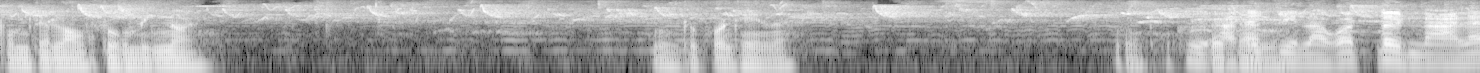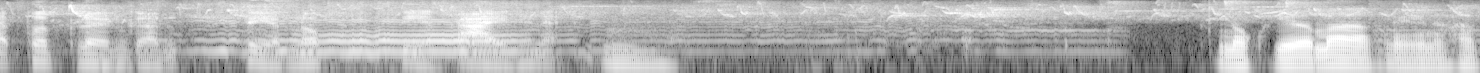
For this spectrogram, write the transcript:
ผมจะลองซูมอีกหน่อยนี่ทุกคนเห็นไหมนี่คือใกอาล้ทิตๆย์นี่ที่เราก็ตื่นนานแล้วเพลิดเพลินกันเสียงนกเสียงไก่นี่แหละอืมนกเยอะมากเลยนะครับ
